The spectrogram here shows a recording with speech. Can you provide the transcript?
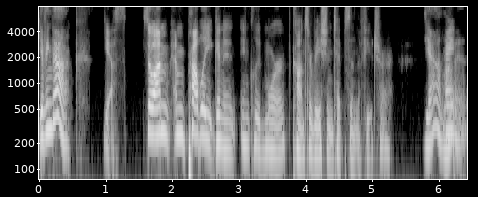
giving back. yes. So I'm I'm probably going to include more conservation tips in the future. Yeah, I love Right. it.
